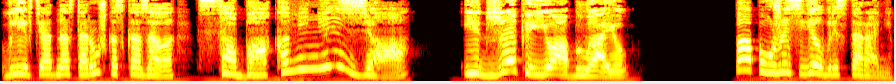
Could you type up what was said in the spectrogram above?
В лифте одна старушка сказала «С собаками нельзя!» И Джек ее облаял. Папа уже сидел в ресторане.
